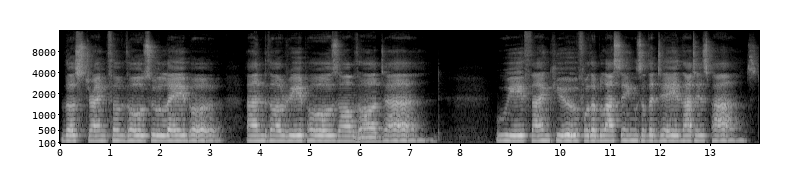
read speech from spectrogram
the strength of those who labor, and the repose of the dead. We thank you for the blessings of the day that is past,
